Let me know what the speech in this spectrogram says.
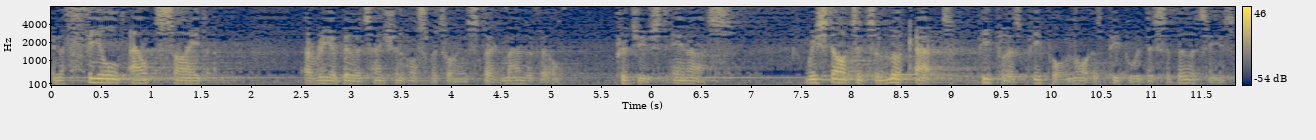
in a field outside a rehabilitation hospital in Stoke Mandeville produced in us. We started to look at people as people, not as people with disabilities,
